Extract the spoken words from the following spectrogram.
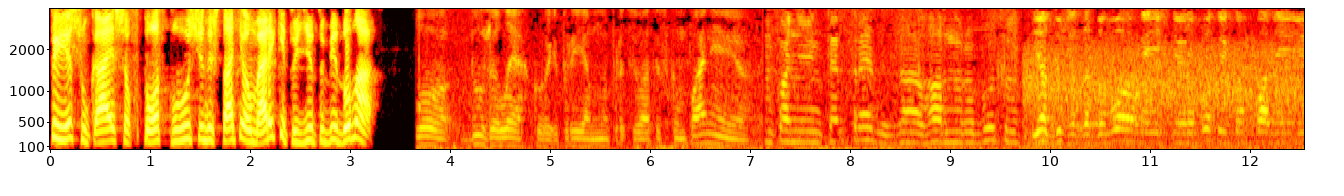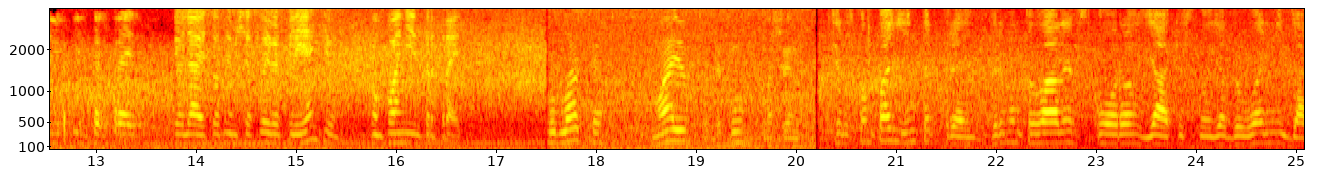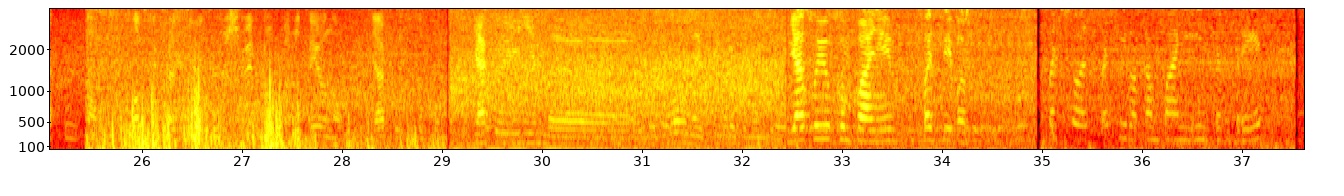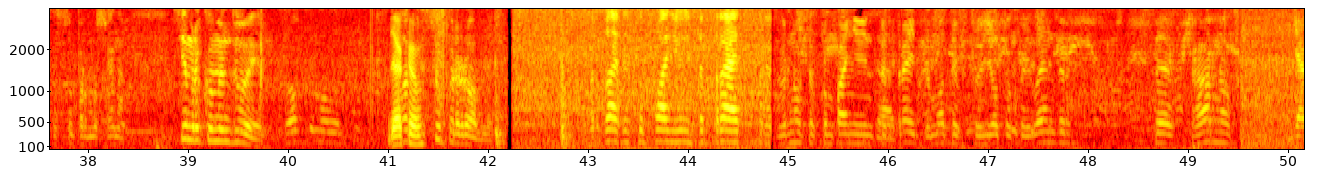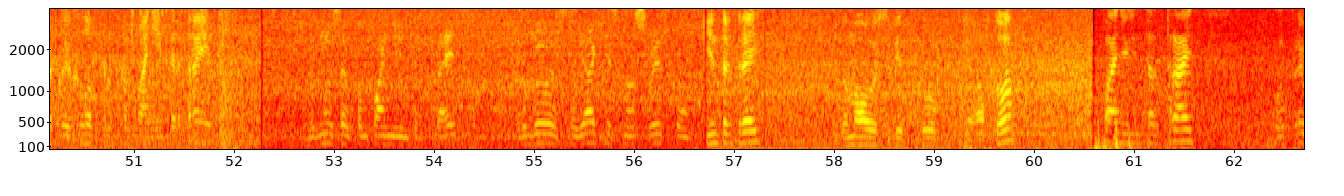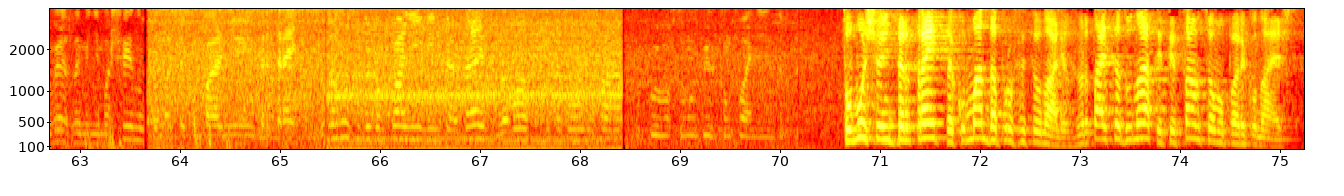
Ти шукаєш авто Сполучених Штатів Америки, тоді тобі до нас. Було дуже легко і приємно працювати з компанією. компанію Інтертрейд за гарну роботу. Я дуже задоволений їхньою роботою компанією Intertrade. Являюсь одним з щасливих клієнтів компанії Intertrade. Будь ласка, маю таку машину. Через компанію Інтертрейд зремонтували скоро, якісно. Я довольний, дякую. Хлопці працюють дуже швидко, оперативно. Дякую за допомогу. Дякую їм задоволений всім рекомендую. Дякую компанії. Спасибо. Большое спасибо компании Интертрейд. Це супер машина. Всім рекомендую. Дякую. Хлопці супер роблять. Звертайтесь в компанію Intertrade. Звернувся в компанію Інтертрейд, замотив Toyota Highlander. Все гарно. Дякую хлопцям з компанії Intertrade. Звернувся в компанію Інтертрейд. Зробили все якісно, швидко. Intertrade. Замовив собі таку авто. Компанію Intertrade. Привезли мені машину. В компанію Intertrade. Звернувся до компанії Інтернет, замовив собі такого Nissan. Купив автомобіль компанії Інтертрейд. Тому що Інтертрейд це команда професіоналів. Звертайся до нас, і ти сам в цьому переконаєшся.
